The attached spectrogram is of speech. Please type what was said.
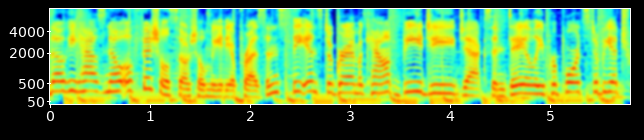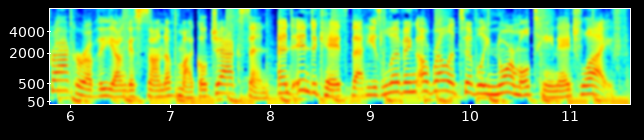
Though he has no official social media presence, the Instagram account BG Jackson Daily purports to be a tracker of the youngest son of Michael Jackson and indicates that he's living a relatively normal teenage life.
